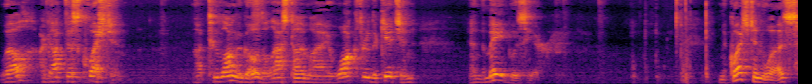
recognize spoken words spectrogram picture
Well, I got this question not too long ago, the last time I walked through the kitchen and the maid was here. And the question was,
